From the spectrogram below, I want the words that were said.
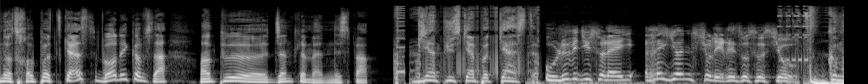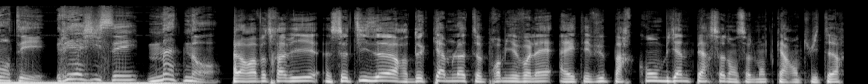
notre podcast, mais on est comme ça, un peu euh, gentleman, n'est-ce pas? Bien plus qu'un podcast. Au lever du soleil, rayonne sur les réseaux sociaux. Commentez, réagissez maintenant. Alors à votre avis, ce teaser de Camelot premier volet a été vu par combien de personnes en seulement 48 heures?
